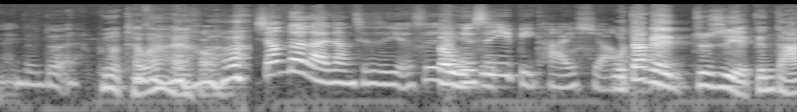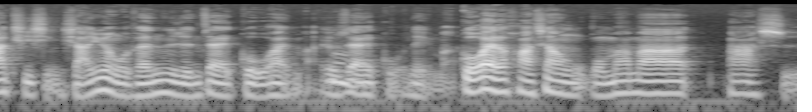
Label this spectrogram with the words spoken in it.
呢，对不对？没有，台湾还好。相对来讲，其实也是、呃、也是一笔开销。我大概就是也跟大家提醒一下，因为我反正人在国外嘛，又在国内嘛。嗯、国外的话，像我妈妈八十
